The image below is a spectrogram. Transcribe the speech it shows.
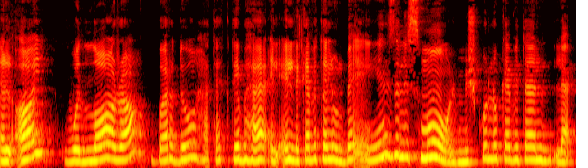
ال I و Laura برضو هتكتبها L capital والباقي ينزل small مش كله capital لا.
